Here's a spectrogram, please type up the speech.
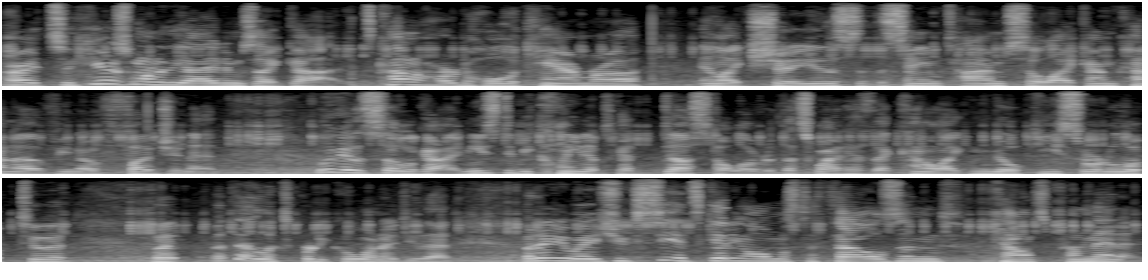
Alright, so here's one of the items I got. It's kind of hard to hold a camera and like show you this at the same time, so like I'm kind of, you know, fudging it. Look at this little guy. It needs to be cleaned up. It's got dust all over it. That's why it has that kind of like milky sort of look to it. But, but that looks pretty cool when I do that. But anyways, you can see it's getting almost a thousand counts per minute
